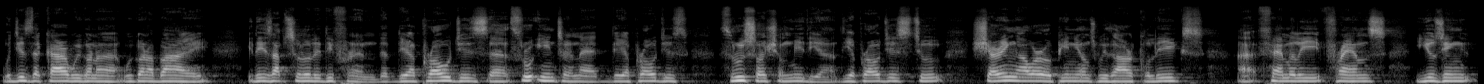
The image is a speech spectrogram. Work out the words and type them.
which is the car we're gonna, we're gonna buy, it is absolutely different. That the approach is uh, through internet, the approach is through social media, the approach is to sharing our opinions with our colleagues, uh, family, friends, using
